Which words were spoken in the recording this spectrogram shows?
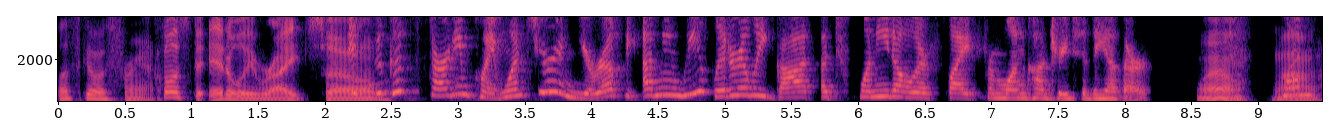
Let's go with France. It's close to Italy, right? So It's a good starting point. Once you're in Europe, I mean, we literally got a $20 flight from one country to the other. wow. Wow.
